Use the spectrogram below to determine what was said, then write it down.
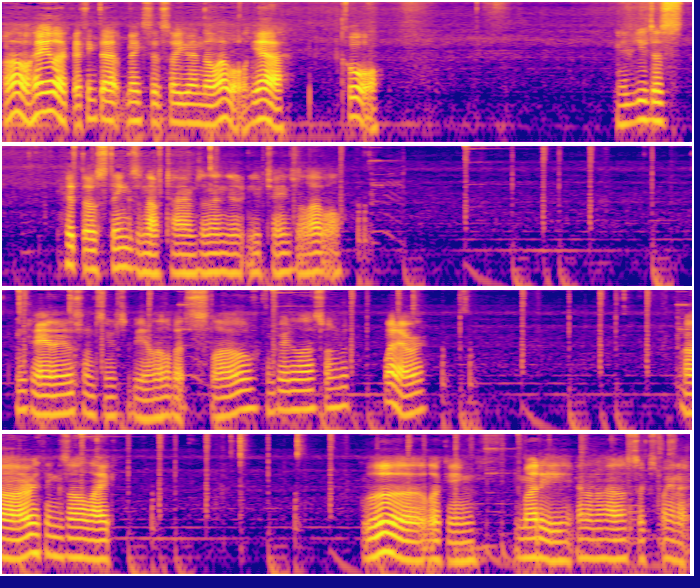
Oh, hey look, I think that makes it so you end the level. Yeah, cool. Maybe you just hit those things enough times and then you, you change the level. Okay, this one seems to be a little bit slow compared to the last one, but whatever. Oh, everything's all like... Ugh, looking muddy. I don't know how else to explain it.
